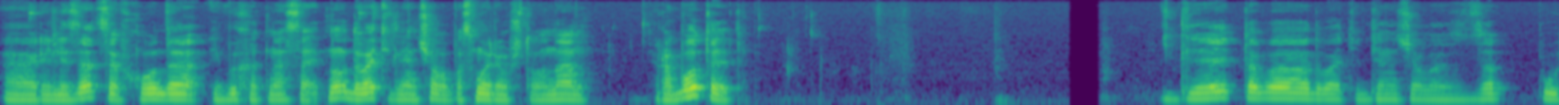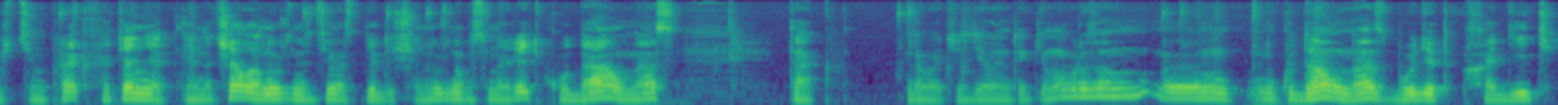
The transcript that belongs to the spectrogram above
Э, реализация входа и выход на сайт. Ну, давайте для начала посмотрим, что она работает. Для этого давайте для начала запустим проект. Хотя нет, для начала нужно сделать следующее. Нужно посмотреть, куда у нас... Так, давайте сделаем таким образом. Эм, ну, куда у нас будет ходить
